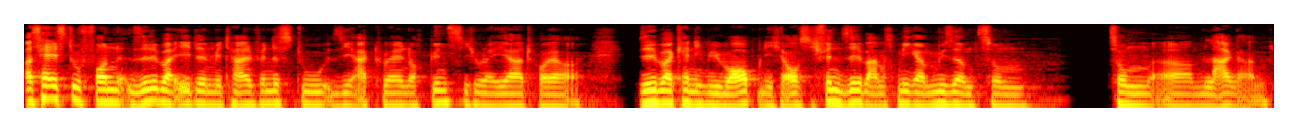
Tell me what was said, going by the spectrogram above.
Was hältst du von Silber-Edelmetallen? Findest du sie aktuell noch günstig oder eher teuer? Silber kenne ich mich überhaupt nicht aus. Ich finde Silber einfach mega mühsam zum zum ähm, Lagern.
